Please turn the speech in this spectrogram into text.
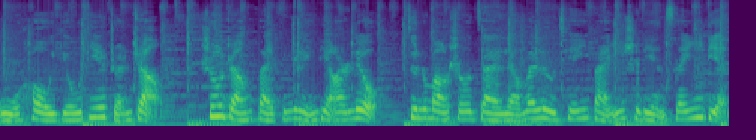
午后由跌转涨，收涨百分之零点二六，最终报收在两万六千一百一十点三一点。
